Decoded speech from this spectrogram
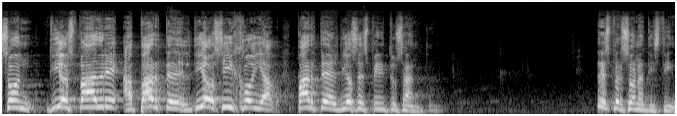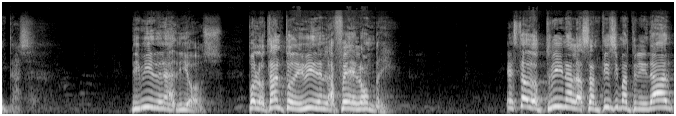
son Dios Padre, aparte del Dios Hijo y aparte del Dios Espíritu Santo. Tres personas distintas. Dividen a Dios. Por lo tanto, dividen la fe del hombre. Esta doctrina, la Santísima Trinidad,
